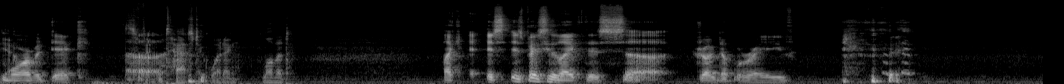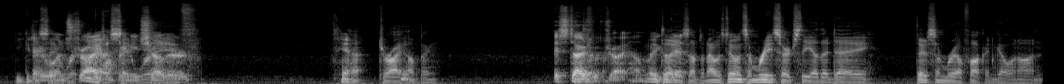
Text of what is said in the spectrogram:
Yeah. more of a dick. It's a Uh, fantastic wedding. Love it. like it's it's basically like this uh, drugged up rave. You can just everyone's say, dry you could just humping each other. Yeah, dry humping. It starts with dry humping. Let me tell you but- something. I was doing some research the other day. There's some real fucking going on.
